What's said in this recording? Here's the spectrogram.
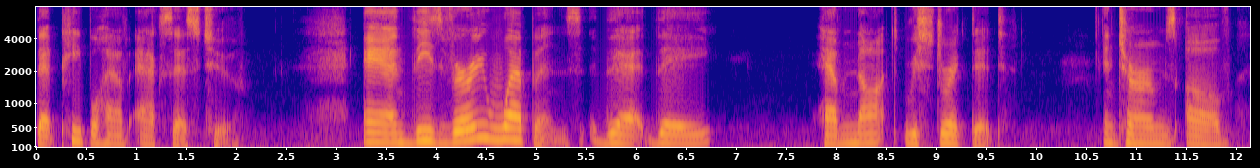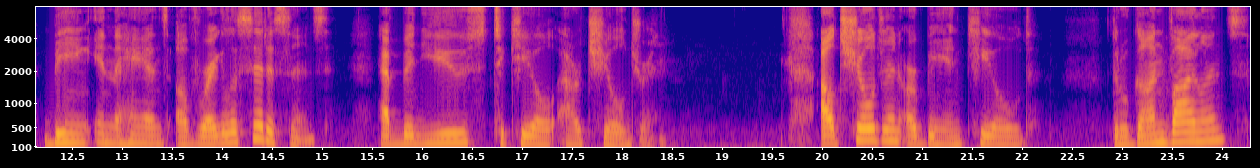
that people have access to. And these very weapons that they have not restricted in terms of being in the hands of regular citizens have been used to kill our children. Our children are being killed through gun violence.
